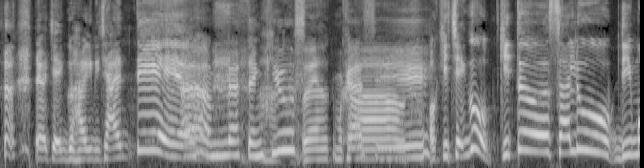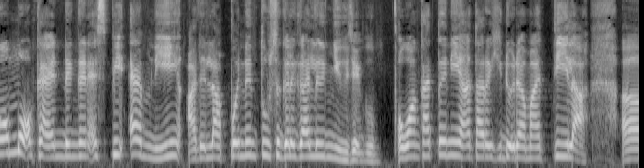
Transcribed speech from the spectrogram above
Tengok cikgu hari ni cantik. Alhamdulillah, thank you. Welcome. Terima kasih. Okey cikgu, kita selalu dimomokkan dengan SPM ni adalah penentu segala-galanya cikgu. Orang kata ni antara hidup dan mati lah. Uh,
